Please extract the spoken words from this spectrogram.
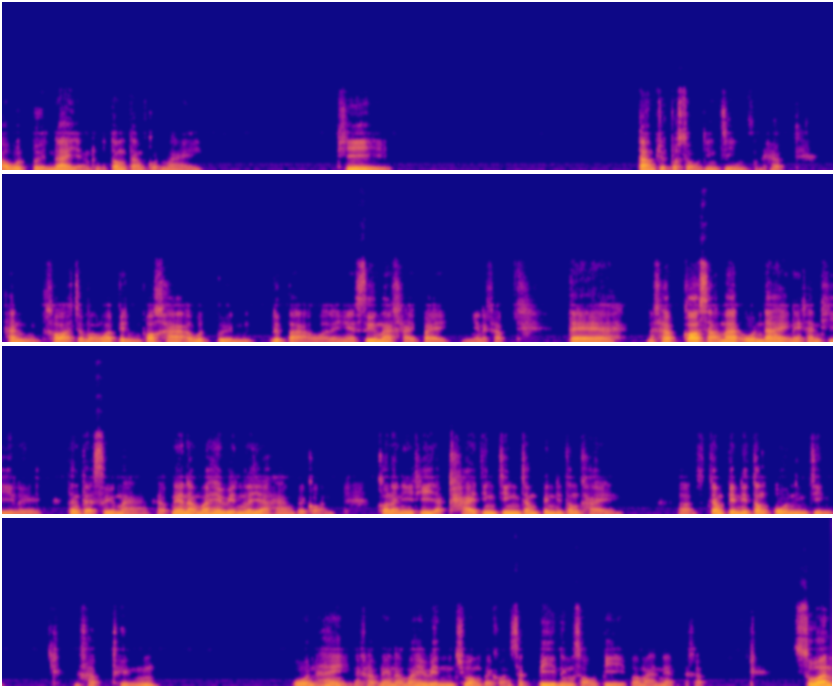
อาวุธปืนได้อย่างถูกต้องตามกฎหมาย ที่ตามจุดประสงค์จริง ๆ นะครับ ท่านเขาอาจจะมองว่าเป็นพ่อค้าอาวุธปืนหรือเปล่าอะไรเงี้ยซื้อมาขายไปอย่างเงี้ยนะครับ แต่นะครับก็สามารถโอนได้ในทันทีเลยตั้งแต่ซื้อมาครับแนะนำว่าให้เว้นระยะห่างไปก่อน กรณีที่อยากขายจริง ๆจำเป็นที่ต้องขายเอ่อจำเป็นที่ต้องโอนจริง ๆนะครับ ถึงโอนให้นะครับ แนะนำว่าให้เว้นช่วงไปก่อนสักปีหนึ่งสองปีประมาณเนี้ยนะครับ ส่วน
